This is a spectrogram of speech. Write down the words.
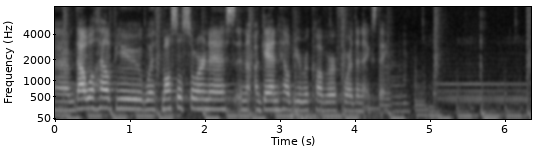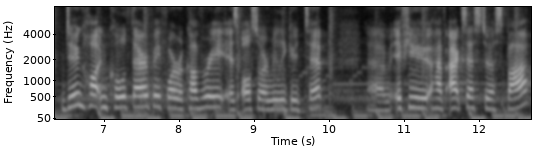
um, that will help you with muscle soreness and again help you recover for the next day. Doing hot and cold therapy for recovery is also a really good tip. Um, if you have access to a spa,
